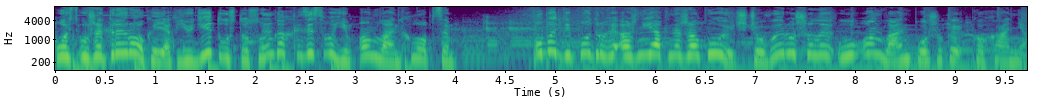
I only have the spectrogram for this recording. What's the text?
Ось уже три роки, як Юдіт у стосунках зі своїм онлайн-хлопцем. Обидві подруги аж ніяк не жалкують, що вирушили у онлайн пошуки кохання.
